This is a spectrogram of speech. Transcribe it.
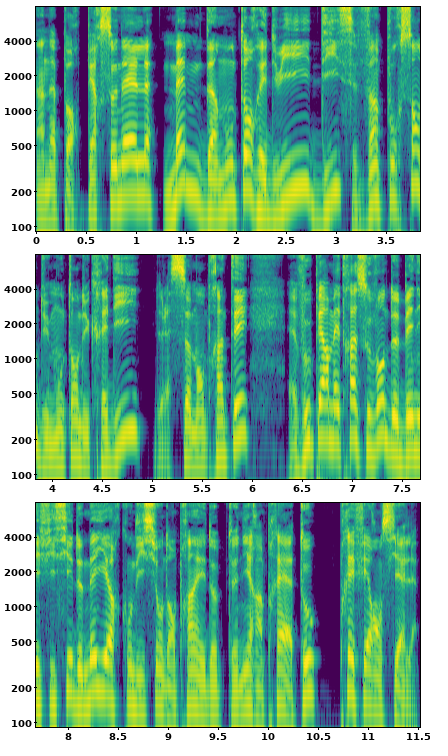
Un apport personnel, même d'un montant réduit, 10-20% du montant du crédit, de la somme empruntée, vous permettra souvent de bénéficier de meilleures conditions d'emprunt et d'obtenir un prêt à taux préférentiel.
